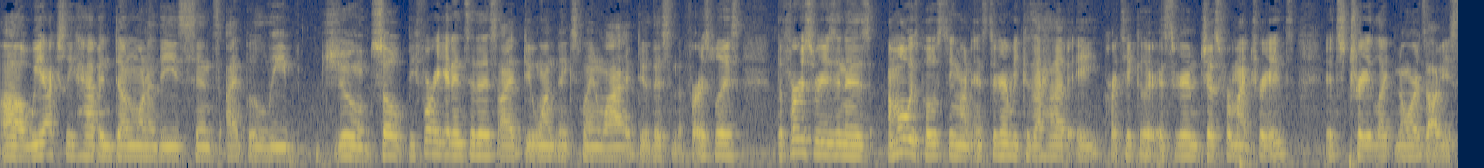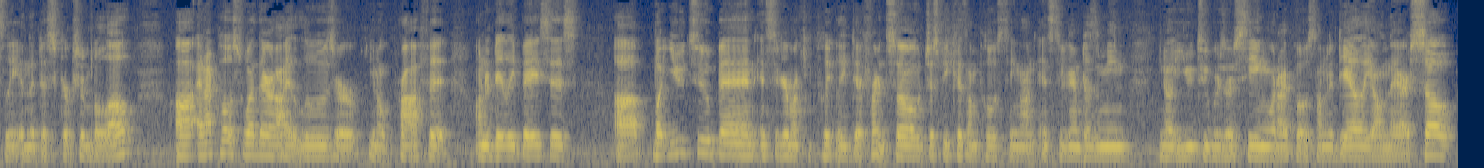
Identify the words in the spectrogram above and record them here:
Uh, we actually haven't done one of these since I believe June. So before I get into this, I do want to explain why I do this in the first place. The first reason is I'm always posting on Instagram because I have a particular Instagram just for my trades. It's Trade Like Nour's obviously in the description below. Uh, and I post whether I lose or you know profit on a daily basis. Uh, but YouTube and Instagram are completely different. So just because I'm posting on Instagram doesn't mean, you know, YouTubers are seeing what I post on the daily on there. So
